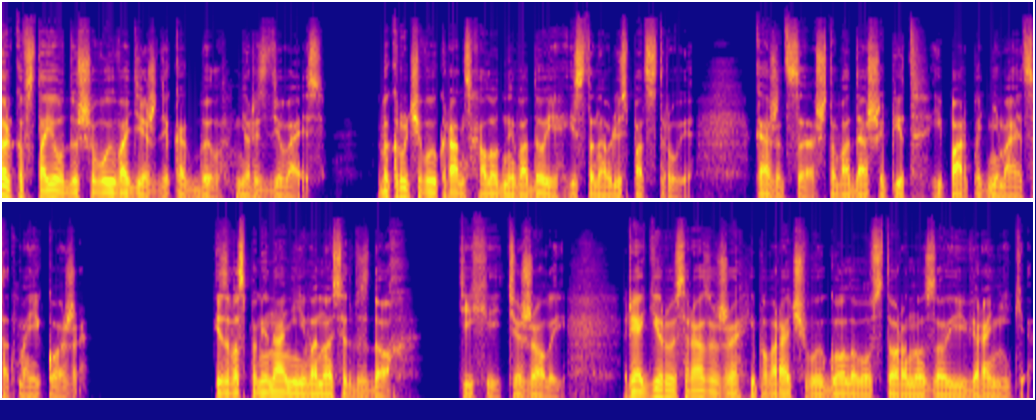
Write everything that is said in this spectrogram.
Только встаю в душевую в одежде, как был, не раздеваясь. Выкручиваю кран с холодной водой и становлюсь под струи. Кажется, что вода шипит, и пар поднимается от моей кожи. Из воспоминаний выносит вздох. Тихий, тяжелый. Реагирую сразу же и поворачиваю голову в сторону Зои и Вероники.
